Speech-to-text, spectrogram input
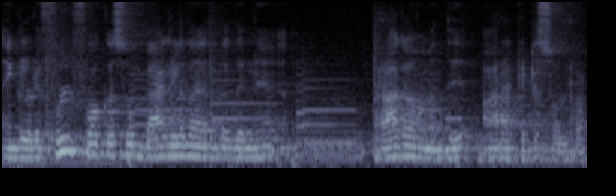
எங்களுடைய ஃபுல் ஃபோக்கஸும் பேக்கில் தான் இருந்ததுன்னு ராகவன் வந்து ஆரா கிட்ட சொல்கிறான்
